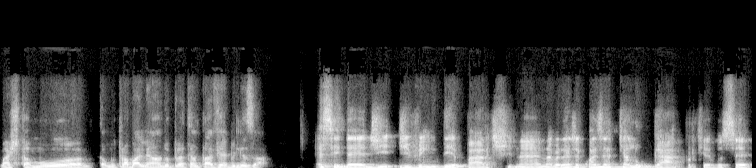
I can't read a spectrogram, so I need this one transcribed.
mas estamos trabalhando para tentar viabilizar. Essa ideia de, de vender parte, né? Na verdade, é quase aqui alugar, porque você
